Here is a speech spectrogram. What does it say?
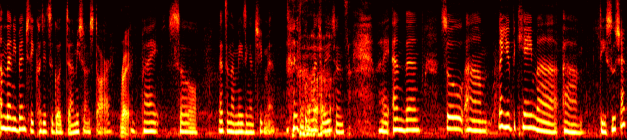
And then eventually Kajitsu got a Michelin star. right. Right. So that's an amazing achievement. Congratulations. right. And then, so um, now you became uh, um, the sous chef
